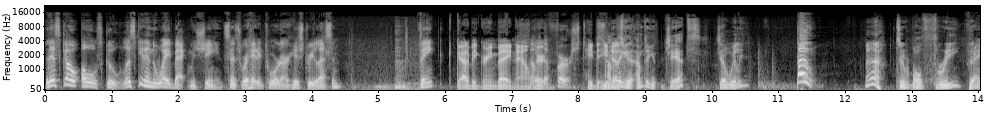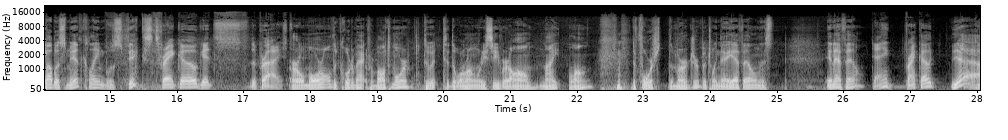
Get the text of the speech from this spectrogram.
Let's go old school. Let's get in the Wayback Machine since we're headed toward our history lesson. Think Got to be Green Bay now. some They're- of the first. He, he I'm does. thinking I'm thinking Jets. Joe Willie. Boom! Ah, Super Bowl three that Frank- Bubba Smith claimed was fixed. Franco gets the prize. Earl Morrall, the quarterback for Baltimore, threw it to the wrong receiver all night long to force the merger between the AFL and the NFL. Dang, Franco Yeah.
